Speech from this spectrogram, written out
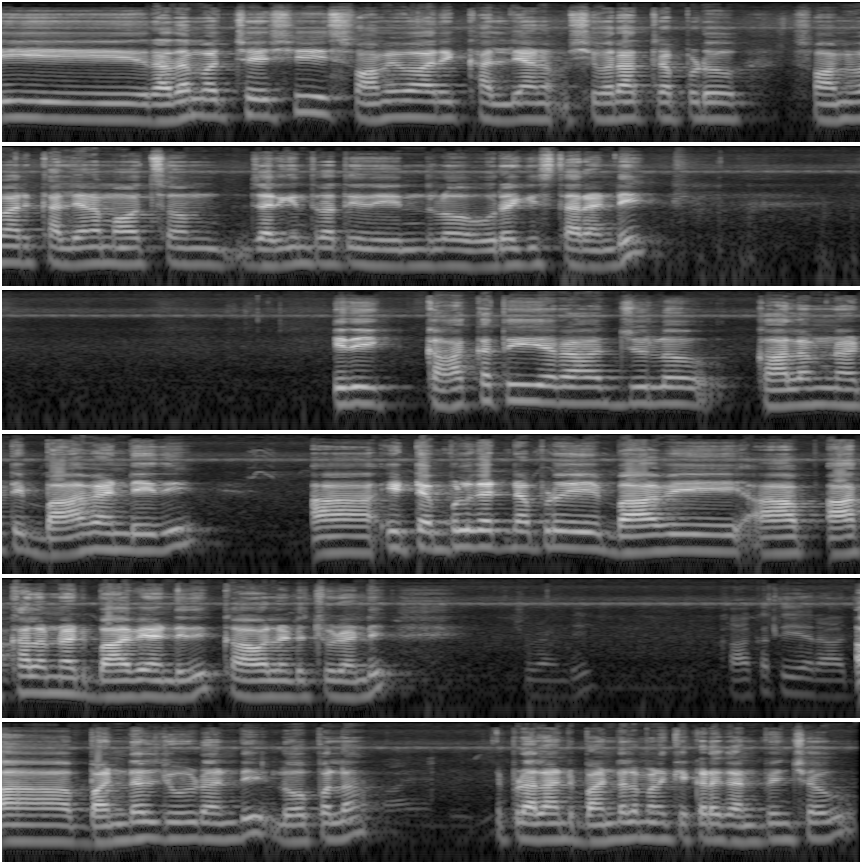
ఈ రథం వచ్చేసి స్వామివారి కళ్యాణం శివరాత్రి అప్పుడు స్వామివారి కళ్యాణ మహోత్సవం జరిగిన తర్వాత ఇది ఇందులో ఊరేగిస్తారండి. ఇది కాకతీయ రాజుల కాలం నాటి బావి అండి ఇది. ఆ, ఈ టెంపుల్ కట్టినప్పుడు ఈ బావి ఆ ఆ కాలం నాటి బావి అండి ఇది. కావాలంటే చూడండి. చూడండి. కాకతీయ బండలు చూడండి లోపల. ఇప్పుడు అలాంటి బండలు మనకి ఇక్కడ కనిపించవు.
